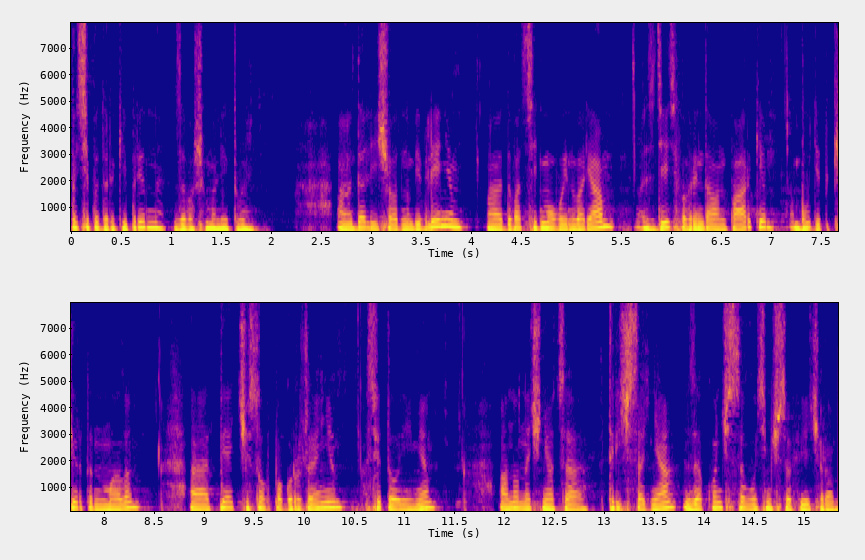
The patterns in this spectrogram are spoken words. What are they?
Спасибо, дорогие преданные, за ваши молитвы. А, далее еще одно объявление. 27 а, января здесь, во Вриндаван парке, будет Киртан Мэла. 5 а, часов погружения Святое Имя. Оно начнется в 3 часа дня, закончится в 8 часов вечера.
